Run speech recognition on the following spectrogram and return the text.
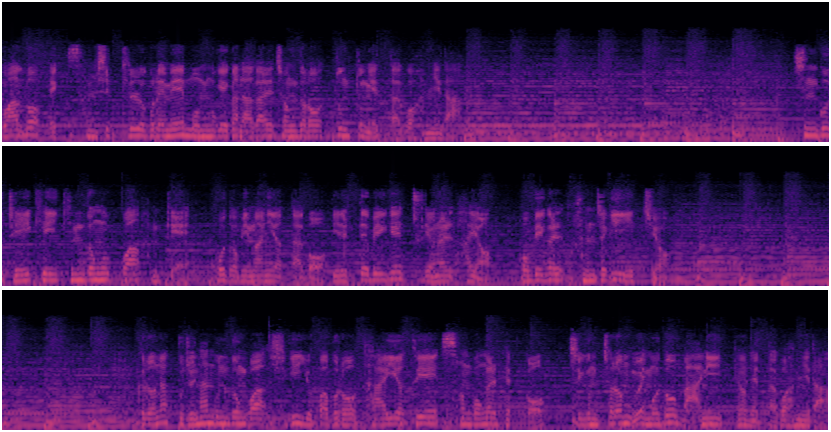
과거 130kg의 몸무게가 나갈 정도로 뚱뚱했다고 합니다. 친구 JK 김동욱과 함께 고도비만이었다고 일대백에 출연을 하여 고백을 한 적이 있지요. 그러나 꾸준한 운동과 식이요법으로 다이어트에 성공을 했고 지금처럼 외모도 많이 변했다고 합니다.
